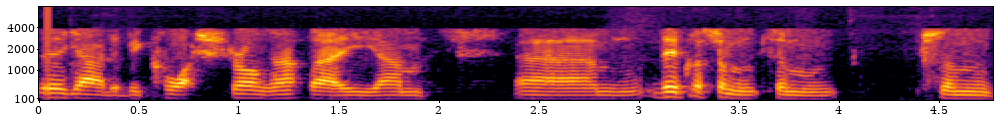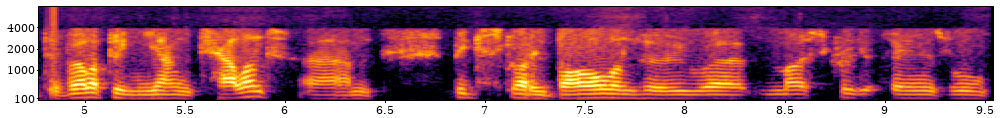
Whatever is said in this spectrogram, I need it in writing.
They're going to be quite strong, aren't they? Um, um, they've got some some some developing young talent. Um, big Scotty Boland, who uh, most cricket fans will,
